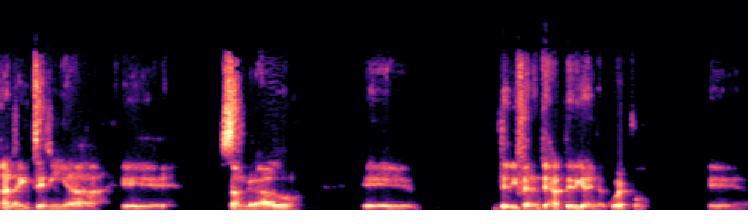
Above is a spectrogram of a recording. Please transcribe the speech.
Anaí tenía eh, sangrado eh, de diferentes arterias en el cuerpo. eh,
